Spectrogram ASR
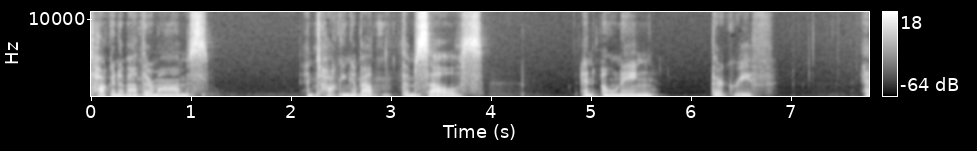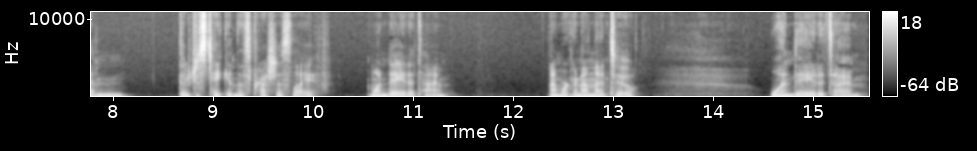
talking about their moms and talking about themselves and owning their grief. And they're just taking this precious life one day at a time. I'm working on that too. One day at a time.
